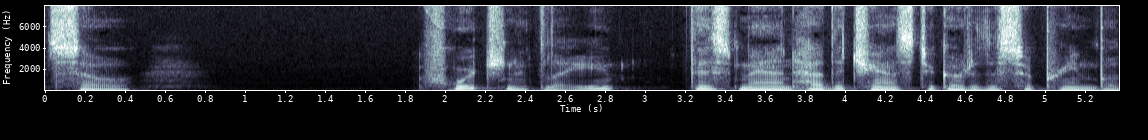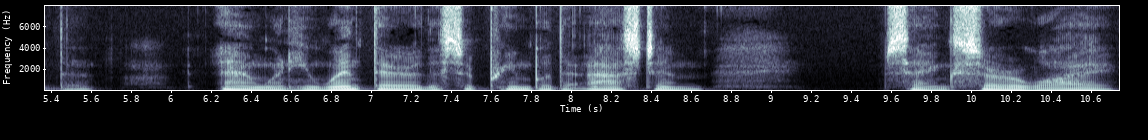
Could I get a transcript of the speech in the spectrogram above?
So, fortunately, this man had the chance to go to the Supreme Buddha. And when he went there, the Supreme Buddha asked him, saying, Sir, why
